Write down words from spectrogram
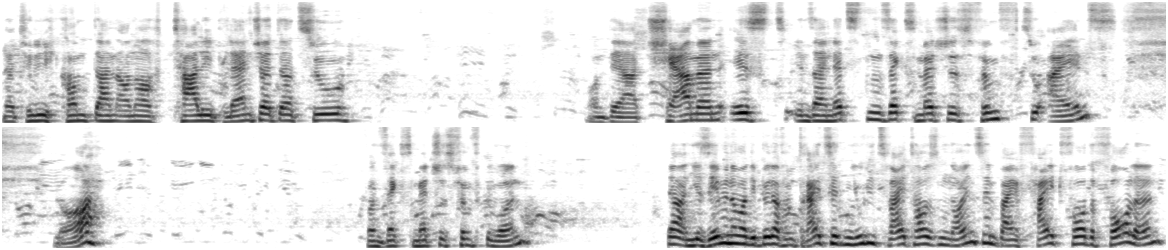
Natürlich kommt dann auch noch Tali Blanchard dazu. Und der Chairman ist in seinen letzten sechs Matches 5 zu 1. Ja. Von sechs Matches fünf gewonnen. Ja, und hier sehen wir nochmal die Bilder vom 13. Juli 2019 bei Fight for the Fallen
